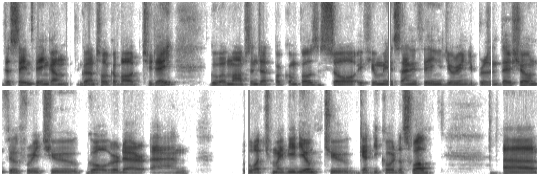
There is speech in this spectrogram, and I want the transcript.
the same thing I'm going to talk about today, Google Maps and Jetpack Compose. So if you miss anything during the presentation, feel free to go over there and watch my video to get the code as well. Uh,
